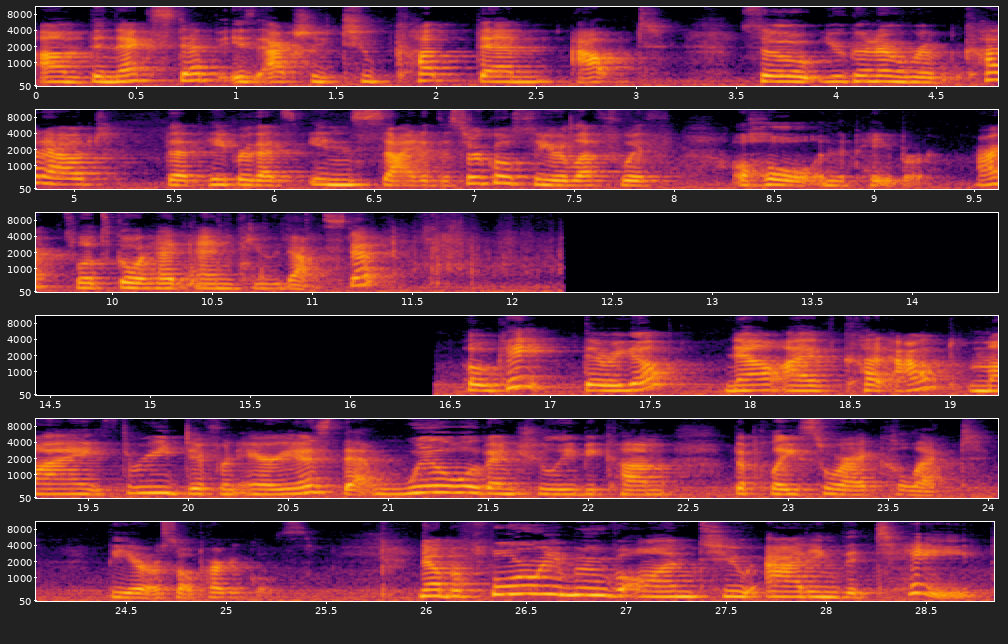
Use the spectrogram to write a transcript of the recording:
um, the next step is actually to cut them out. So you're gonna cut out the paper that's inside of the circle so you're left with a hole in the paper. All right, so let's go ahead and do that step. Okay, there we go. Now I've cut out my three different areas that will eventually become the place where I collect the aerosol particles. Now before we move on to adding the tape,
